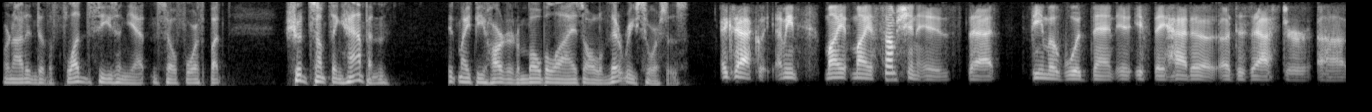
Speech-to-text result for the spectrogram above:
we're not into the flood season yet, and so forth. But should something happen, it might be harder to mobilize all of their resources. Exactly. I mean, my my assumption is that FEMA would then, if they had a, a disaster, uh,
